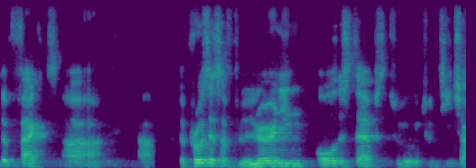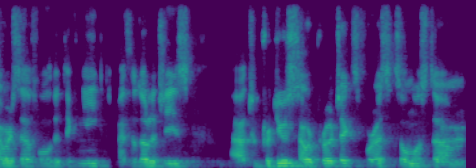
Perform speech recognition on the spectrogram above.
the fact, uh, uh, the process of learning all the steps to, to teach ourselves all the techniques, methodologies, uh, to produce our projects, for us, it's almost um,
